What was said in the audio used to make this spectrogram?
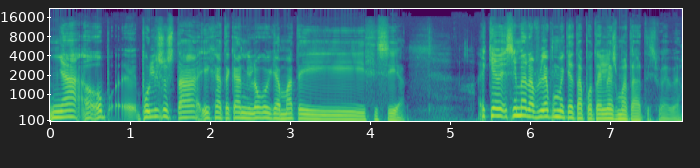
Μια, Πολύ σωστά είχατε κάνει λόγο για μάτι θυσία ε, και σήμερα βλέπουμε και τα αποτελέσματά της βέβαια.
